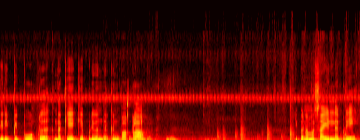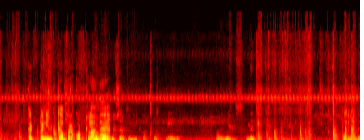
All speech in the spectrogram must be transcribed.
திருப்பி போட்டு இந்த கேக் எப்படி வந்திருக்குன்னு பார்க்கலாம். இப்போ நம்ம சைடில் இப்படி கட் பண்ணி விட்டு அப்புறம் கொட்டலாங்க. போதுமா இது?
